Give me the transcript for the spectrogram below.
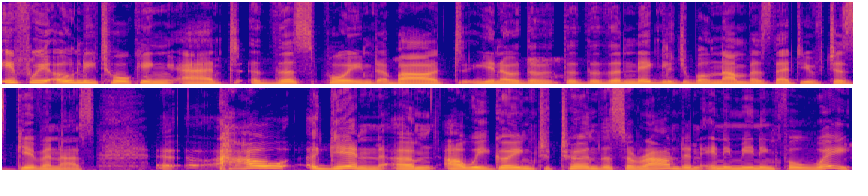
if we're only talking at this point about you know the the, the negligible numbers that you've just given us, uh, how again um, are we going to turn this around in any meaningful way?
